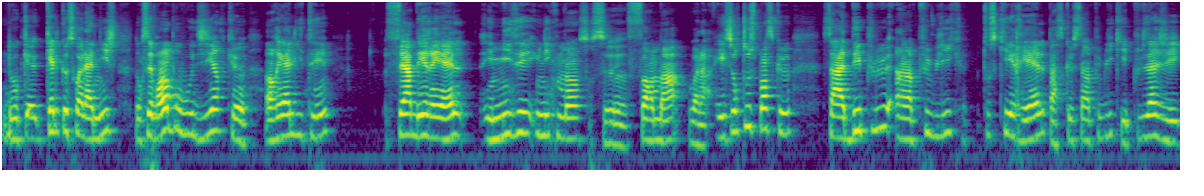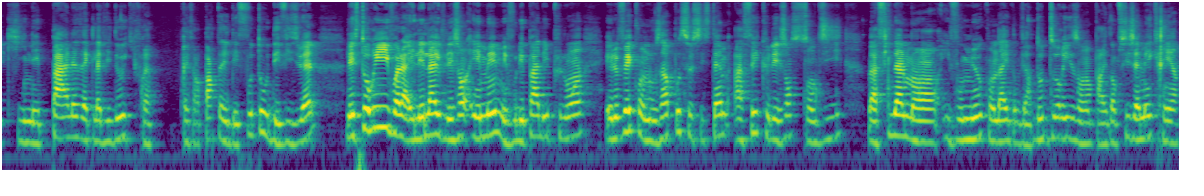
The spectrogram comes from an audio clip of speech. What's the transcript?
Donc, euh, quelle que soit la niche. Donc, c'est vraiment pour vous dire que en réalité, faire des réels et miser uniquement sur ce format, voilà. Et surtout, je pense que ça a déplu à un public, tout ce qui est réel, parce que c'est un public qui est plus âgé, qui n'est pas à l'aise avec la vidéo et qui préfère partager des photos ou des visuels. Les stories, voilà, et les lives, les gens aimaient, mais voulaient pas aller plus loin. Et le fait qu'on nous impose ce système a fait que les gens se sont dit, bah finalement, il vaut mieux qu'on aille vers d'autres horizons. Par exemple, si jamais écrire,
